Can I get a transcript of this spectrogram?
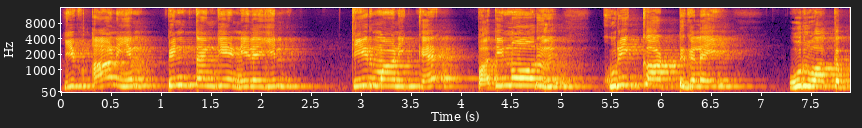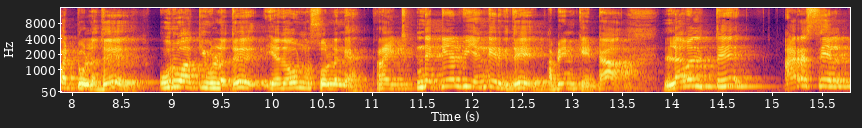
இவ் ஆணையம் பின்தங்கிய நிலையில் தீர்மானிக்க பதினோரு குறிகாட்டுகளை உருவாக்கப்பட்டுள்ளது. உருவாக்கியுள்ளது. ஏதோ ஒன்று சொல்லுங்க. ரைட் இந்த கேள்வி எங்க இருக்குது? அப்படின்னு கேட்டா லெவல்த்து அரசியல்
